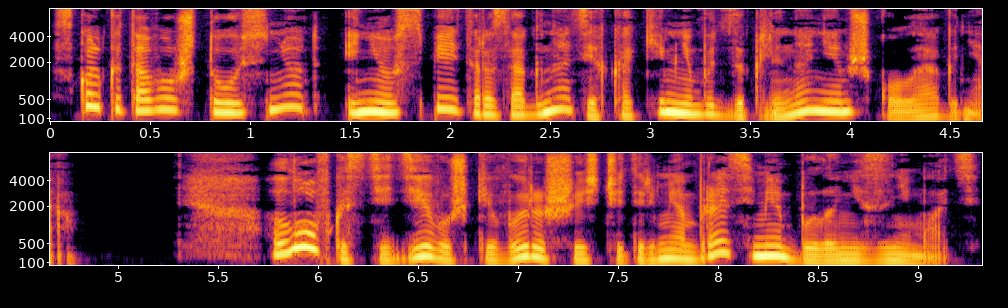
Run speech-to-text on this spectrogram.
сколько того, что уснет и не успеет разогнать их каким-нибудь заклинанием школы огня. Ловкости девушки, выросшей с четырьмя братьями, было не занимать.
